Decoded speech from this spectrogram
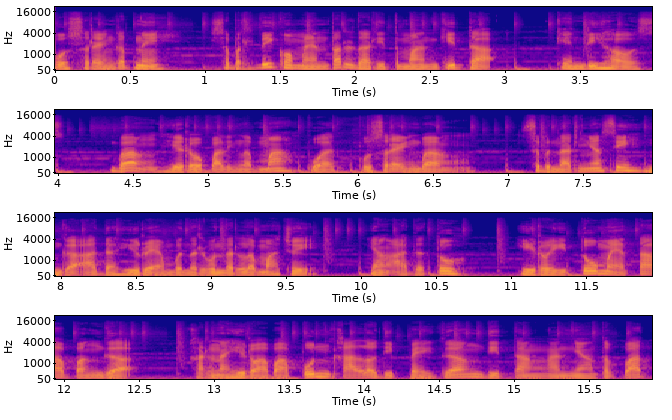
push ranked nih. Seperti komentar dari teman kita, Candy House. Bang, hero paling lemah buat push rank bang. Sebenarnya sih nggak ada hero yang benar-benar lemah cuy. Yang ada tuh, hero itu meta apa enggak. Karena hero apa pun kalau dipegang di tangan yang tepat,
